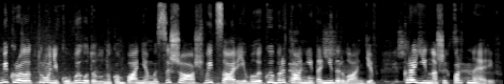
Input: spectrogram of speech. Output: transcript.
Мікроелектроніку виготовлену компаніями США, Швейцарії, Великої Британії та Нідерландів, країн наших партнерів.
